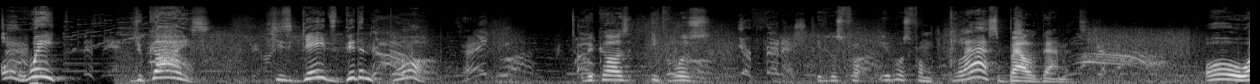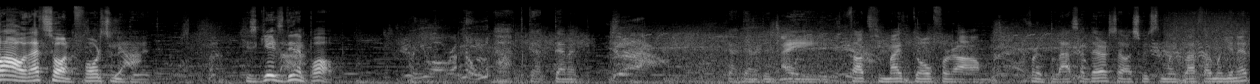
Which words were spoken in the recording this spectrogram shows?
Oh wait! You guys! His gates didn't pop because it was it was from it was from class bell damage. Oh wow, that's so unfortunate, dude. His gates didn't pop. Are you all right? No. Ah, God damn it. God damn it, dude. I thought he might go for um for a blast out there, so I switched to my blast armor unit.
